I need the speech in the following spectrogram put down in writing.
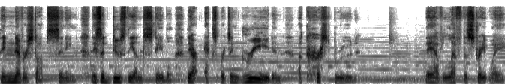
they never stop sinning. They seduce the unstable. They are experts in greed and accursed brood. They have left the straight way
